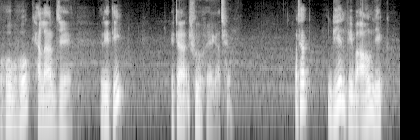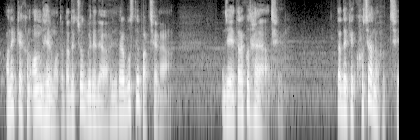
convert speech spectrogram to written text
ভো ভো খেলার যে রীতি, এটা শুরু হয়ে গেছে। অর্থাৎ বিএনপি বা আওয়ামী লীগ অনেকটা এখন অন্ধের মতো, তাদের চোখ বেঁধে দেওয়া হয়েছে, তারা বুঝতে পারছে না। যে তারা কোথায় আছে? তাদেরকে খোঁচানো হচ্ছে।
